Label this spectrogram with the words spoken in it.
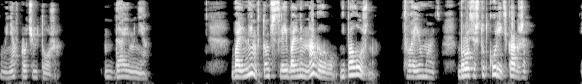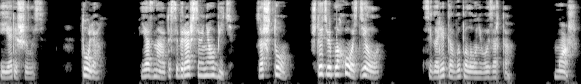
У меня, впрочем, тоже. Да и мне. Больным, в том числе и больным на голову, не положено. Твою мать, бросишь тут курить, как же? И я решилась. Толя, я знаю, ты собираешься меня убить. За что? Что я тебе плохого сделала? Сигарета выпала у него изо рта. Маш,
